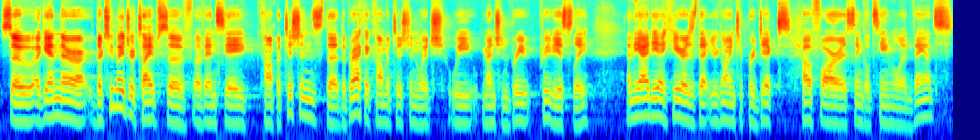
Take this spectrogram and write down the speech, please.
So again, there are, there are two major types of, of NCAA competitions, the, the bracket competition, which we mentioned previously, and the idea here is that you're going to predict how far a single team will advance.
